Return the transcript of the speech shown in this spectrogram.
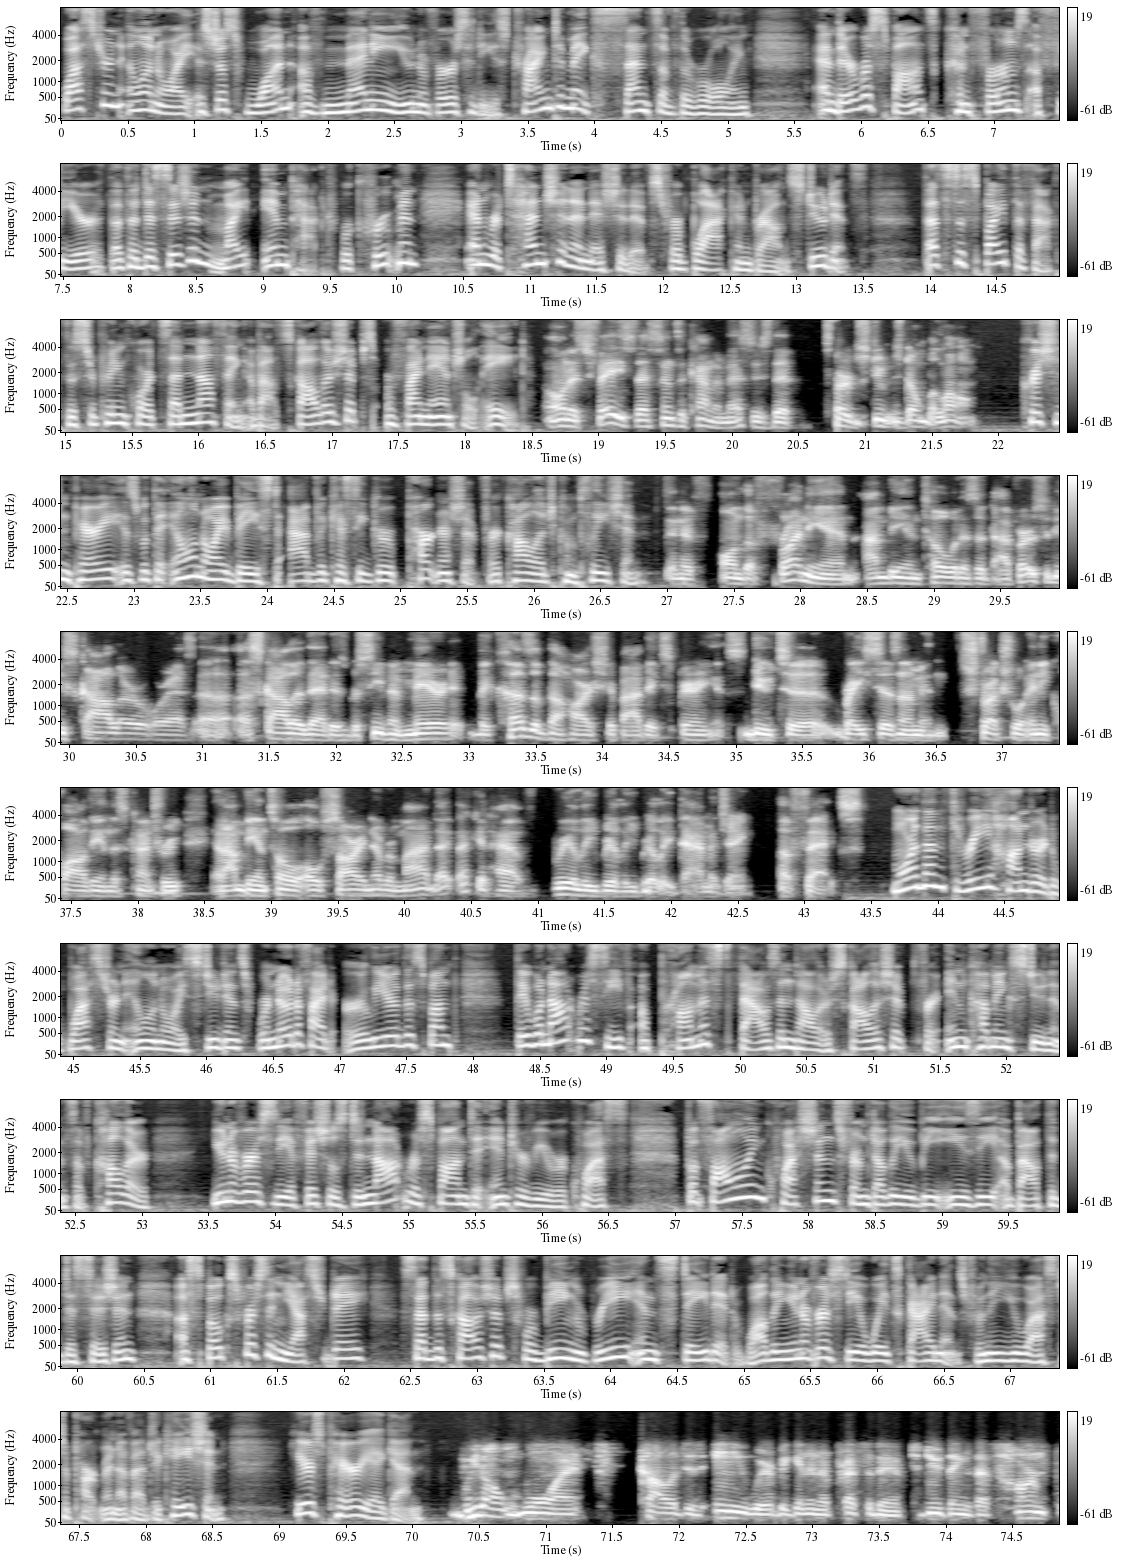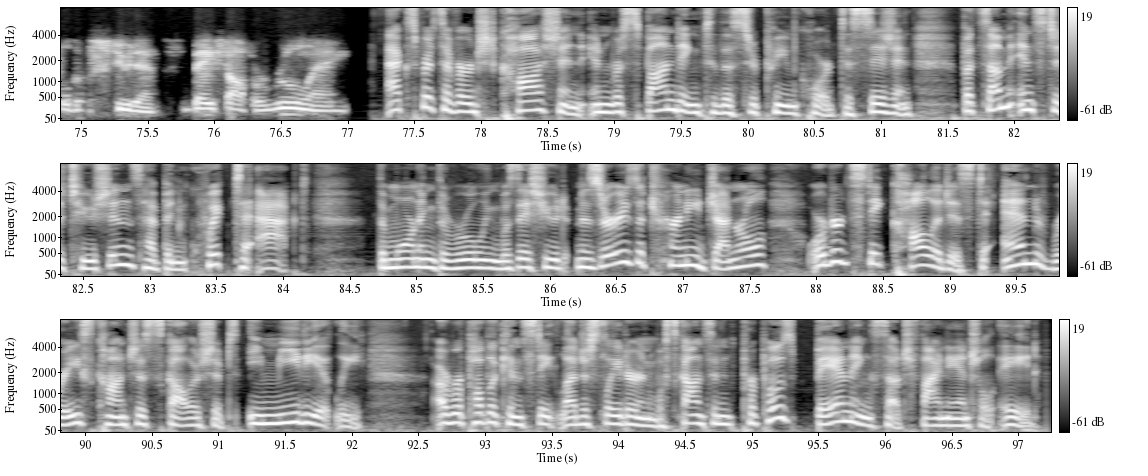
Western Illinois is just one of many universities trying to make sense of the ruling, and their response confirms a fear that the decision might impact recruitment and retention initiatives for black and brown students. That's despite the fact the Supreme Court said nothing about scholarships or financial aid. On its face, that sends a kind of message that certain students don't belong. Christian Perry is with the Illinois based advocacy group Partnership for College Completion. And if on the front end, I'm being told as a diversity scholar or as a, a, scholar that is receiving merit because of the hardship I've experienced due to racism and structural inequality in this country, and I'm being told, oh, sorry, never mind, that, that could have really, really, really damaging effects. More than 300 Western Illinois students were notified earlier this month they would not receive a promised $1,000 scholarship for incoming students of color. University officials did not respond to interview requests, but following questions from WBEZ about the decision, a spokesperson yesterday said the scholarships were being reinstated while the university awaits guidance from the U.S. Department of Education. Here's Perry again. We don't want colleges anywhere beginning a precedent to do things that's harmful to students based off a ruling Experts have urged caution in responding to the Supreme Court decision, but some institutions have been quick to act. The morning the ruling was issued, Missouri's Attorney General ordered state colleges to end race conscious scholarships immediately. A Republican state legislator in Wisconsin proposed banning such financial aid.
